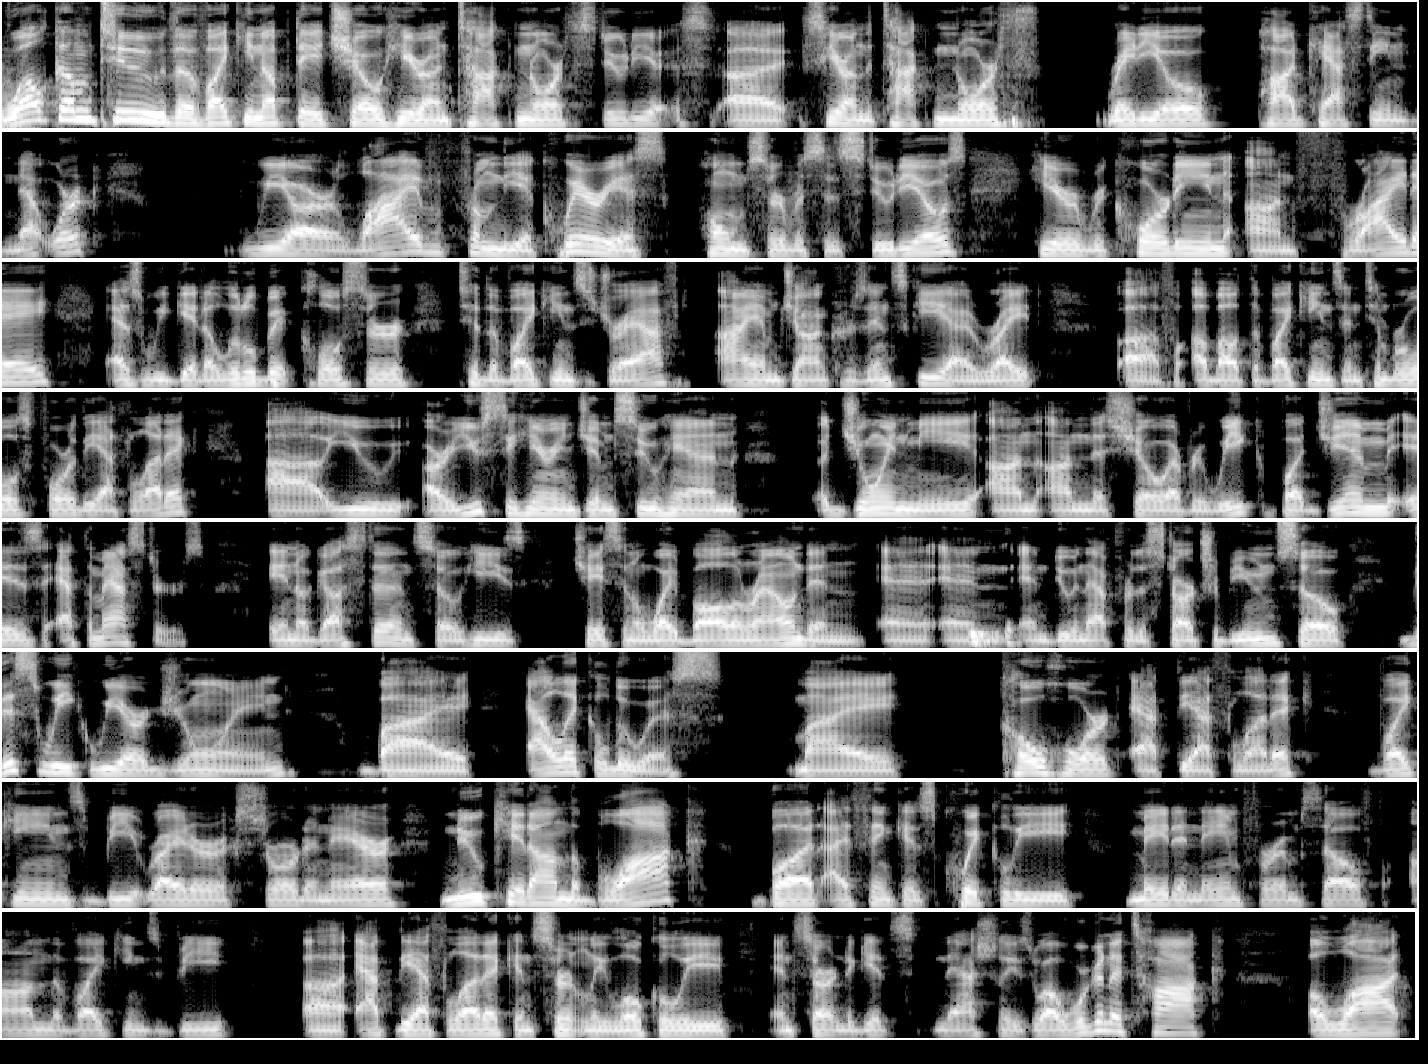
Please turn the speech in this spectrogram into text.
Welcome to the Viking Update Show here on Talk North Studios, uh, here on the Talk North Radio Podcasting Network. We are live from the Aquarius Home Services Studios here recording on Friday as we get a little bit closer to the Vikings draft. I am Jon Krawczynski. I write uh, about the Vikings and Timberwolves for The Athletic. Uh, you are used to hearing Jim Souhan uh, Uh, join me on on this show every week, but Jim is at the Masters in Augusta, and so he's chasing a white ball around and and and, and doing that for the Star Tribune. So this week we are joined by Alec Lewis, my cohort at the Athletic, Vikings beat writer extraordinaire, new kid on the block, but I think has quickly made a name for himself on the Vikings beat. Uh, at the athletic and certainly locally and starting to get nationally as well. We're going to talk a lot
